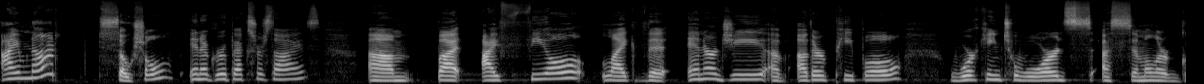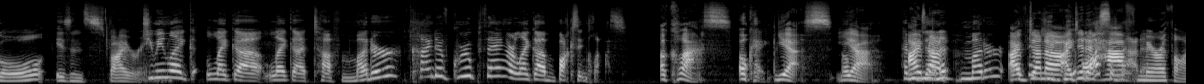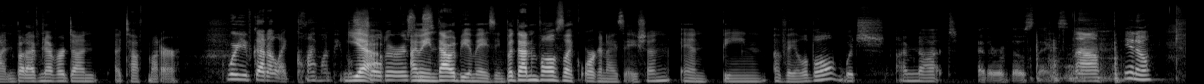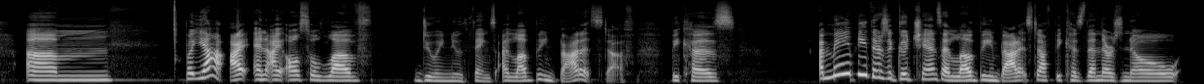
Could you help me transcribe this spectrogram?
I'm not social in a group exercise. Um, but I feel like the energy of other people working towards a similar goal is inspiring. Do you mean like like a like a Tough Mudder kind of group thing, or like a boxing class? a class? Okay. Yes. Yeah. Have you I'm done not, a Mudder? I I've done a I did awesome a half marathon, but I've never done a Tough Mudder. where you've got to like climb on people's Yeah. shoulders. I mean, that would be amazing. But that involves like organization and being available, which I'm not either of those things. Nah. you know um but yeah i and i also love doing new things i love being bad at stuff because uh, maybe there's a good chance i love being bad at stuff because then there's no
